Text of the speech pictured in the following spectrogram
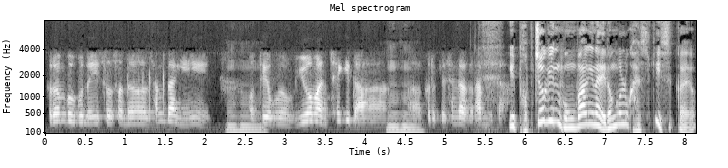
그런 부분에 있어서는 상당히 음흠. 어떻게 보면 위험한 책이다 아, 그렇게 생각을 합니다. 이 법적인 공방이나 이런 걸로 갈 수도 있을까요?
